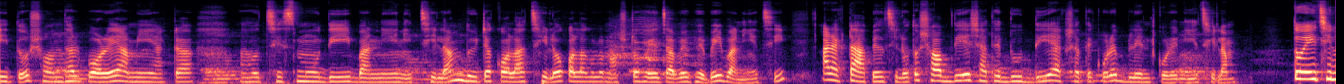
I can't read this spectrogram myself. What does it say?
এই তো সন্ধ্যার পরে আমি একটা, হচ্ছে স্মুদি বানিয়ে নিচ্ছিলাম। দুইটা কলা ছিল, কলাগুলো নষ্ট হয়ে যাবে ভেবেই বানিয়েছি। আর একটা আপেল ছিল। তো সব দিয়ে সাথে দুধ দিয়ে একসাথে করে ব্লেন্ড করে নিয়েছিলাম। তো এই ছিল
